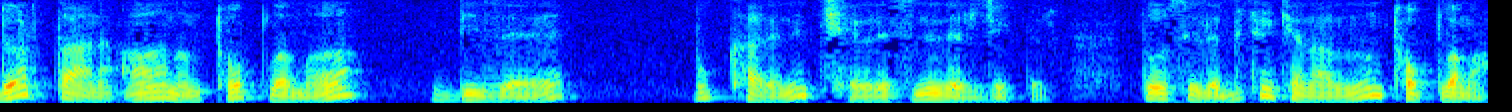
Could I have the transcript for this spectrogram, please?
4 tane A'nın toplamı bize bu karenin çevresini verecektir. Dolayısıyla bütün kenarların toplamı.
